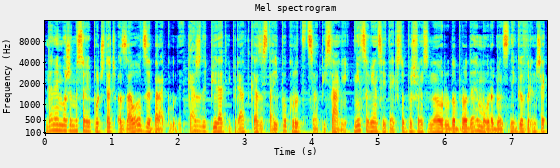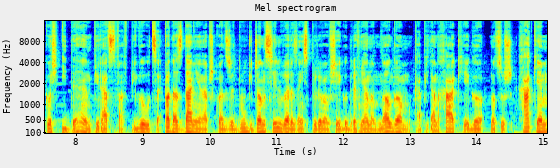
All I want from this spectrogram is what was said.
Dalej możemy sobie poczytać o załodze Barracudy. Każdy pirat i piratka zostali pokrótce opisani. Nieco więcej tekstu poświęcono Rudobrodemu, robiąc z niego wręcz jakąś ideę piractwa w pigułce. Pada zdanie na przykład, że długi John Silver zainspirował się jego drewnianą nogą, kapitan Hack jego, no cóż, hakiem,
